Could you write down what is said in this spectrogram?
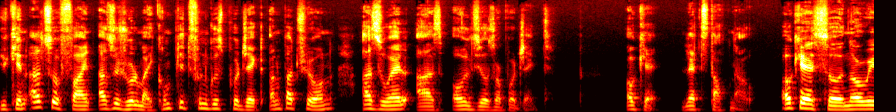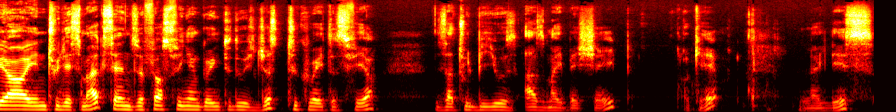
You can also find, as usual, my complete Fungus project on Patreon, as well as all the other projects. Okay, let's start now. Okay, so now we are in 3ds Max, and the first thing I'm going to do is just to create a sphere that will be used as my base shape. Okay, like this.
